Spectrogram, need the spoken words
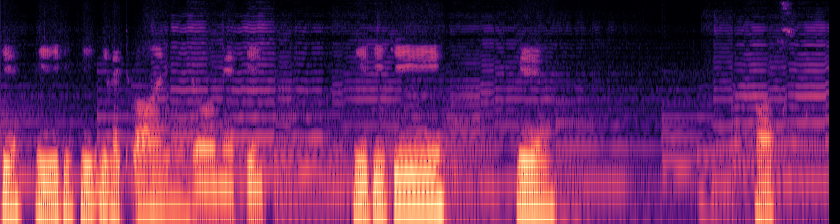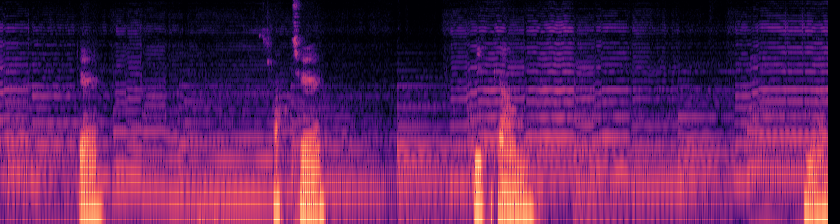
EDG eh. EDG electron donating EDG will cause the structure become more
